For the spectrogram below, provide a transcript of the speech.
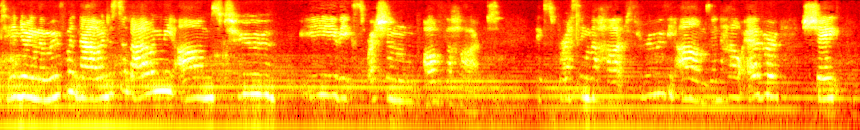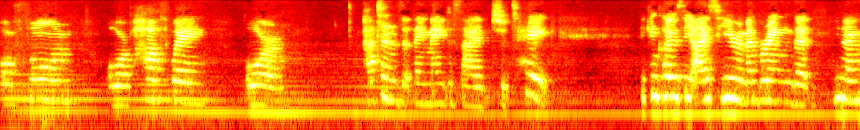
continuing the movement now and just allowing the arms to be the expression of the heart. Expressing the heart through the arms in however shape or form or pathway or patterns that they may decide to take. You can close the eyes here, remembering that, you know,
